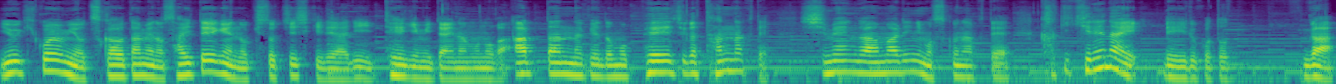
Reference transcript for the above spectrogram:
有機暦を使うための最低限の基礎知識であり定義みたいなものがあったんだけどもページが足んなくて紙面があまりにも少なくて書ききれないでいることが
